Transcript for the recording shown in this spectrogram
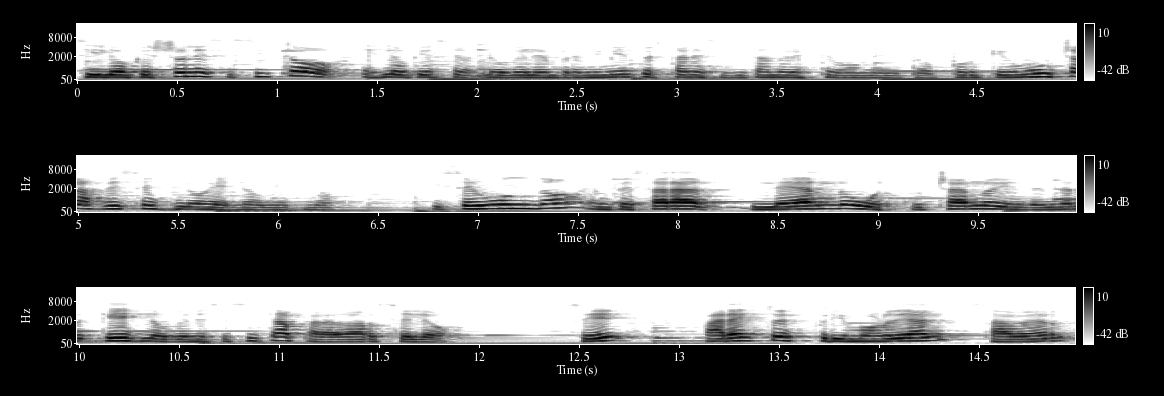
si lo que yo necesito es lo que, el emprendimiento está necesitando en este momento, porque muchas veces no es lo mismo. Y segundo, empezar a leerlo o escucharlo y entender qué es lo que necesita para dárselo. Para esto es primordial saber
